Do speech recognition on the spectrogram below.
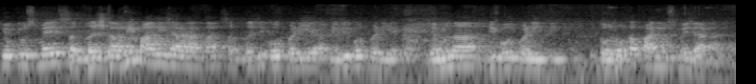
क्योंकि उसमें सतलज का भी पानी जा रहा था। सतलज ही बहुत बड़ी है, अभी भी बहुत बड़ी है, यमुना भी बहुत बड़ी थी, दोनों का पानी उसमें जा रहा था।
